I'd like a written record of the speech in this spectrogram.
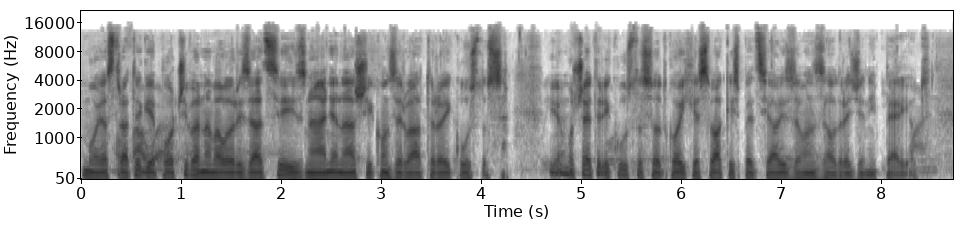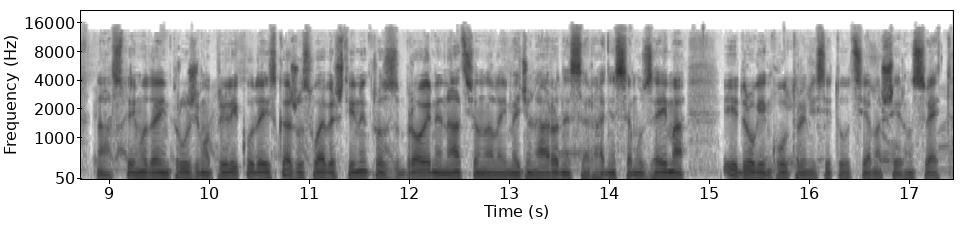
Moja strategija počiva na valorizaciji znanja naših konzervatora i kustosa. Imamo četiri kustosa od kojih je svaki specijalizovan za određeni period. Nastojimo da im pružimo priliku da iskažu svoje veštine kroz brojne nacionalne i međunarodne saradnje sa muzejima i drugim kulturnim institucijama širom sveta.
